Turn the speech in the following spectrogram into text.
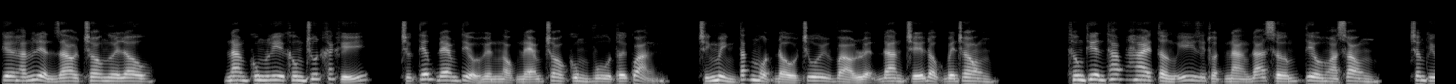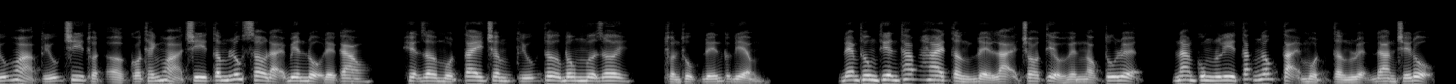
kia hắn liền giao cho ngươi lâu. Nam cung ly không chút khách khí, trực tiếp đem tiểu huyền ngọc ném cho cung vu tới quảng, chính mình tắt một đầu chui vào luyện đan chế độc bên trong. Thông thiên tháp hai tầng y dị thuật nàng đã sớm tiêu hóa xong, châm cứu hỏa cứu chi thuật ở có thánh hỏa chi tâm lúc sau đại biên độ đề cao, hiện giờ một tay châm cứu tơ bông mưa rơi, thuần thục đến cực điểm. Đem thông thiên tháp hai tầng để lại cho tiểu huyền ngọc tu luyện, Nam Cung Ly tắc ngốc tại một tầng luyện đan chế độ.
